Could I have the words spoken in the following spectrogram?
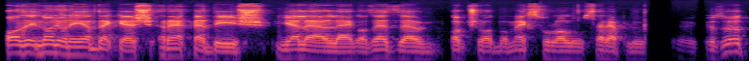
az egy nagyon érdekes repedés jelenleg az ezzel kapcsolatban megszólaló szereplők között,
